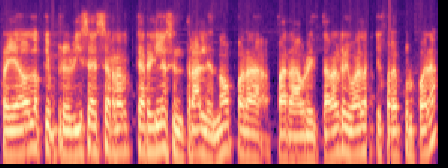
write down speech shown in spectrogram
Rayados lo que prioriza es cerrar carriles centrales, ¿no? Para, para orientar al rival a que juegue por fuera.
